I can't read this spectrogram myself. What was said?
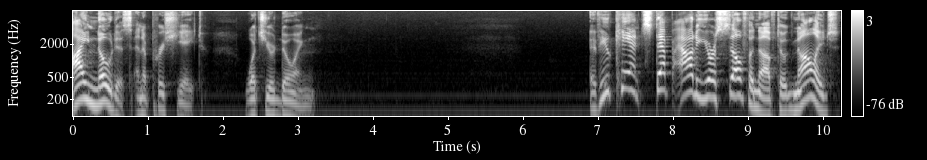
I notice and appreciate what you're doing. If you can't step out of yourself enough to acknowledge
